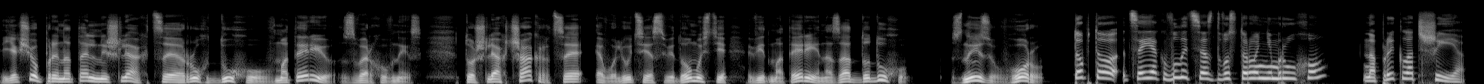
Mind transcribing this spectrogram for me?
Якщо пренатальний шлях – це рух духу в матерію зверху вниз, то шлях чакр – це еволюція свідомості від матерії назад до духу, знизу вгору. Тобто це як вулиця з двостороннім рухом? Наприклад, шия.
